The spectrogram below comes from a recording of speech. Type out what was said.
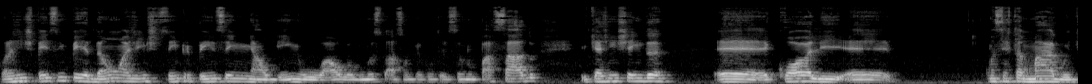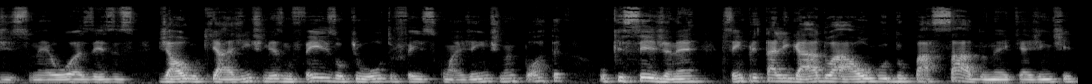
Quando a gente pensa em perdão, a gente sempre pensa em alguém ou algo, alguma situação que aconteceu no passado e que a gente ainda é, colhe é, uma certa mágoa disso, né? Ou às vezes de algo que a gente mesmo fez ou que o outro fez com a gente, não importa o que seja, né? Sempre está ligado a algo do passado, né? Que a gente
